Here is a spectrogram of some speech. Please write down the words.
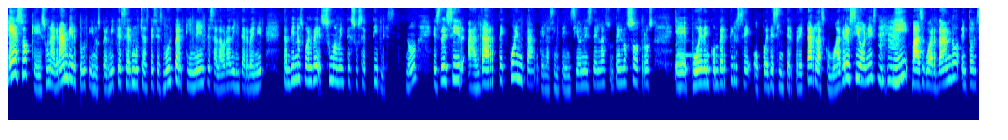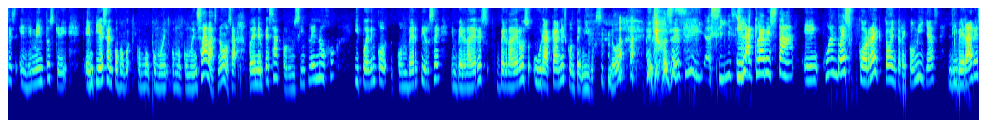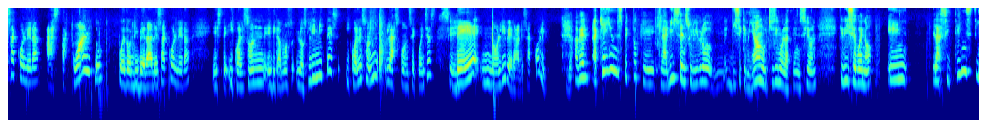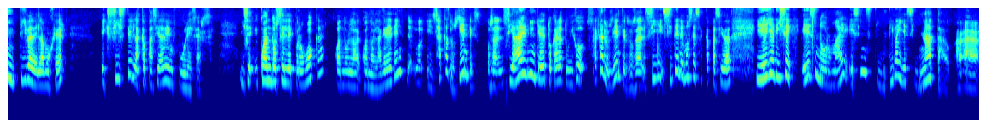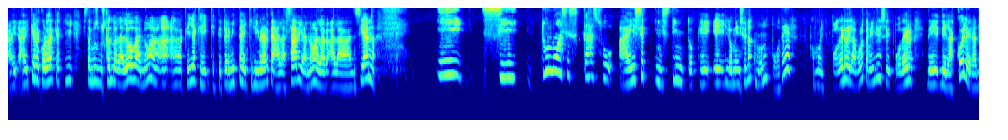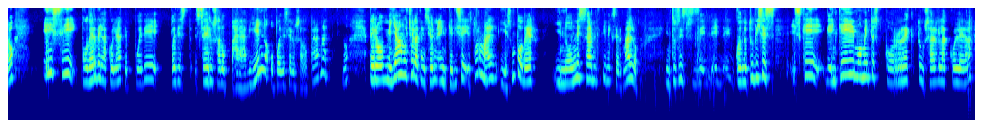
Eso, que es una gran virtud y nos permite ser muchas veces muy pertinentes a la hora de intervenir, también nos vuelve sumamente susceptibles. ¿no? Es decir, al darte cuenta de las intenciones de, las, de los otros, eh, pueden convertirse o puedes interpretarlas como agresiones y vas guardando entonces elementos que empiezan como, como, como, como comenzabas, ¿no? O sea, pueden empezar por un simple enojo, y pueden convertirse en verdaderos, verdaderos huracanes contenidos, ¿no? Entonces, sí, así, y la clave está en cuándo es correcto, entre comillas, liberar esa cólera, hasta cuándo puedo liberar esa cólera, este, y cuáles son, eh, digamos, los límites y cuáles son las consecuencias de no liberar esa cólera. A ver, aquí hay un aspecto que Clarice en su libro dice que me llama muchísimo la atención, que dice, bueno, en la psique instintiva de la mujer existe la capacidad de enfurecerse. Dice, cuando se le provoca, cuando la, cuando la agreden, eh, sacas los dientes. O sea, si alguien quiere tocar a tu hijo, sacas los dientes. O sea, sí, sí tenemos esa capacidad. Y ella dice, es normal, es instintiva y es innata. hay que recordar que aquí estamos buscando a la loba, ¿no? A, aquella que, te permita equilibrarte, a la sabia, ¿no? A la, anciana. Y si tú no haces caso a ese instinto que eh, lo menciona como un poder, como el poder del amor, también tienes el poder de, la cólera, ¿no? Ese poder de la cólera te puede, puede ser usado para bien o puede ser usado para mal, ¿no? Pero me llama mucho la atención en que dice, es normal y es un poder y no necesariamente tiene que ser malo. Entonces, cuando tú dices, es que, ¿en qué momento es correcto usar la cólera?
